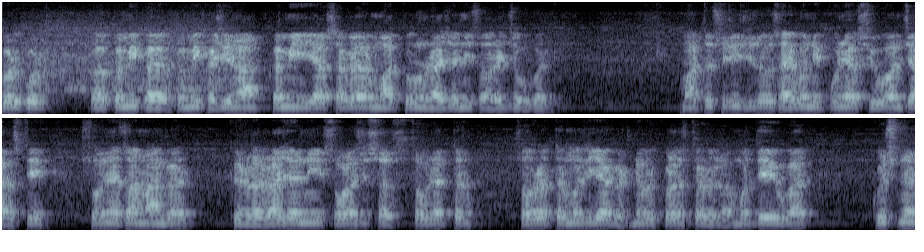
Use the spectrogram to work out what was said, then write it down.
गडकोट कमी ख कमी खजिना कमी या सगळ्यावर मात करून राजांनी स्वराज्य उभारले. मातोश्री जिजाऊसाहेबांनी पुण्यात शिवांच्या हस्ते सोन्याचा नांगर फिरला राजांनी सोळाशे स चौऱ्याहत्तर चौऱ्याहत्तरमध्ये या घटनेवर कळस चढवला मध्ययुगात कृष्ण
